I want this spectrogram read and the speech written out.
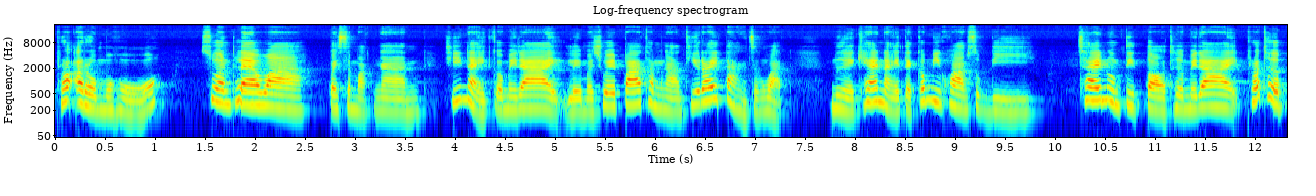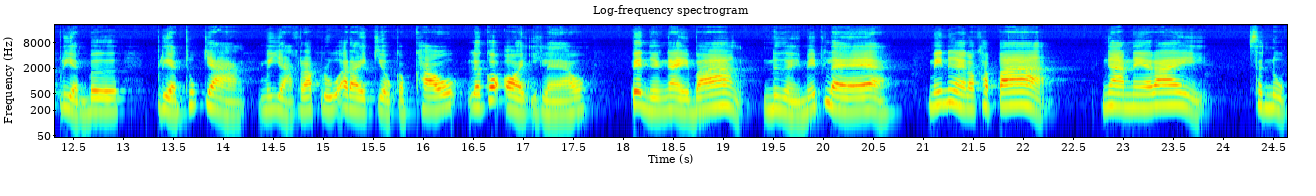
เพราะอารมณ์โมโห ส่วนแพรวาไปสมัครงานที่ไหนก็ไม่ได้ เลยมาช่วยป้าทำงานที่ไร่ต่างจังหวัด เหนื่อยแค่ไหนแต่ก็มีความสุขดีชายหนุ่มติดต่อเธอไม่ได้ เพราะเธอเปลี่ยนเบอร์ เปลี่ยนทุกอย่างไม่อยากรับรู้อะไรเกี่ยวกับเขา แล้วก็อ่อยอีกแล้ว เป็นยังไงบ้าง เหนื่อยไม่แพลไม่เหนื่อยหรอกค่ะป้า งานในไร่ สนุก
